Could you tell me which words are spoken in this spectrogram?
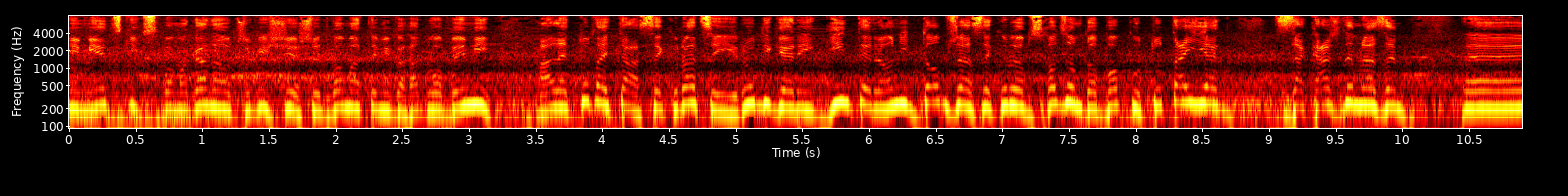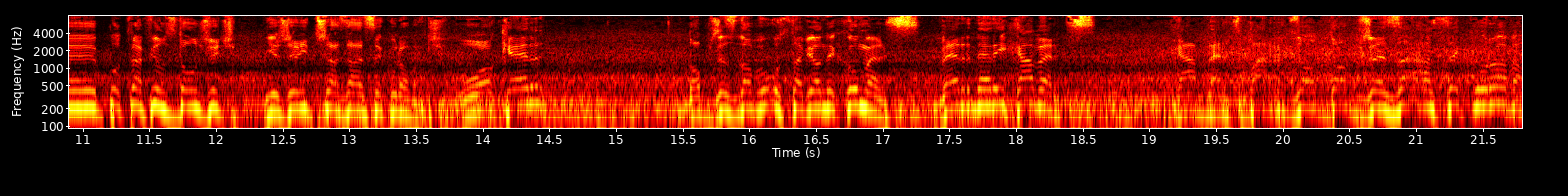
niemieckich, wspomagana oczywiście jeszcze dwoma tymi wahadłowymi, ale tutaj ta asekuracja i Rudiger i Ginter, oni dobrze asekurują, schodzą do boku. Tutaj jak za każdym razem e, potrafią zdążyć, jeżeli trzeba zaasekurować. Walker. Dobrze znowu ustawiony Hummels. Werner i Havertz. Havertz bardzo dobrze zaasekurował.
